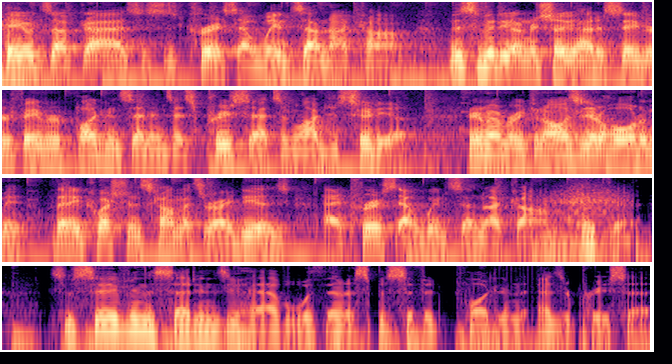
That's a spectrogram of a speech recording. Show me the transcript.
Hey, what's up guys? This is Chris at winksound.com. In this video, I'm going to show you how to save your favorite plugin settings as presets in Logic Studio. And remember, you can always get a hold of me with any questions, comments, or ideas at chris at winksound.com. Okay, so saving the settings you have within a specific plugin as a preset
